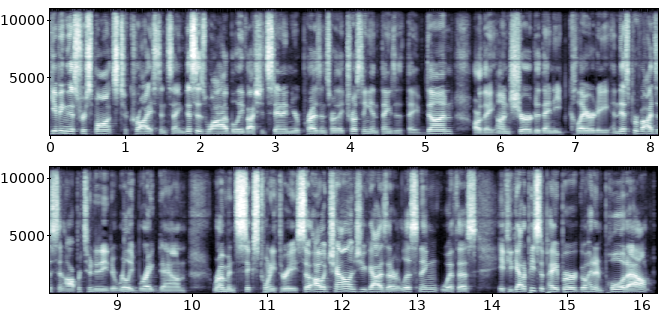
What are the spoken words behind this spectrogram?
giving this response to Christ and saying, This is why I believe I should stand in your presence? Are they trusting in things that they've done? Are they unsure? Do they need clarity? And this provides us an opportunity to really break down Romans 6:23. So I would challenge you guys that are listening with us, if you got a piece of paper, go ahead and pull it out.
